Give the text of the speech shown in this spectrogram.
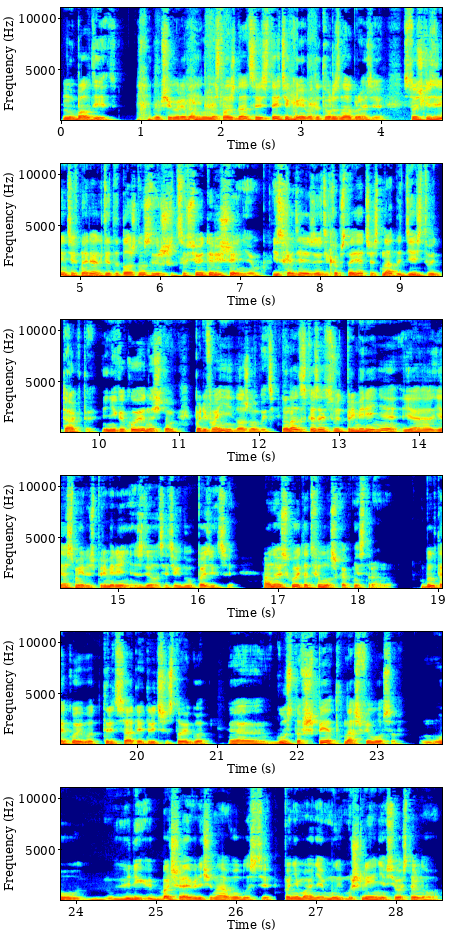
Ну, балдеть. Вообще говоря, там, ну, наслаждаться эстетикой вот этого разнообразия. С точки зрения технаря, где-то должно завершиться все это решением. Исходя из этих обстоятельств, надо действовать так-то. И никакой, значит, там, полифонии не должно быть. Но надо сказать, что это примирение, я, я осмелюсь примирение сделать этих двух позиций. Оно исходит от философа, как ни странно. Был такой вот 30-36 год. Э, Густав Шпет, наш философ, ну, вели, большая величина в области понимания мы, мышления и всего остального.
